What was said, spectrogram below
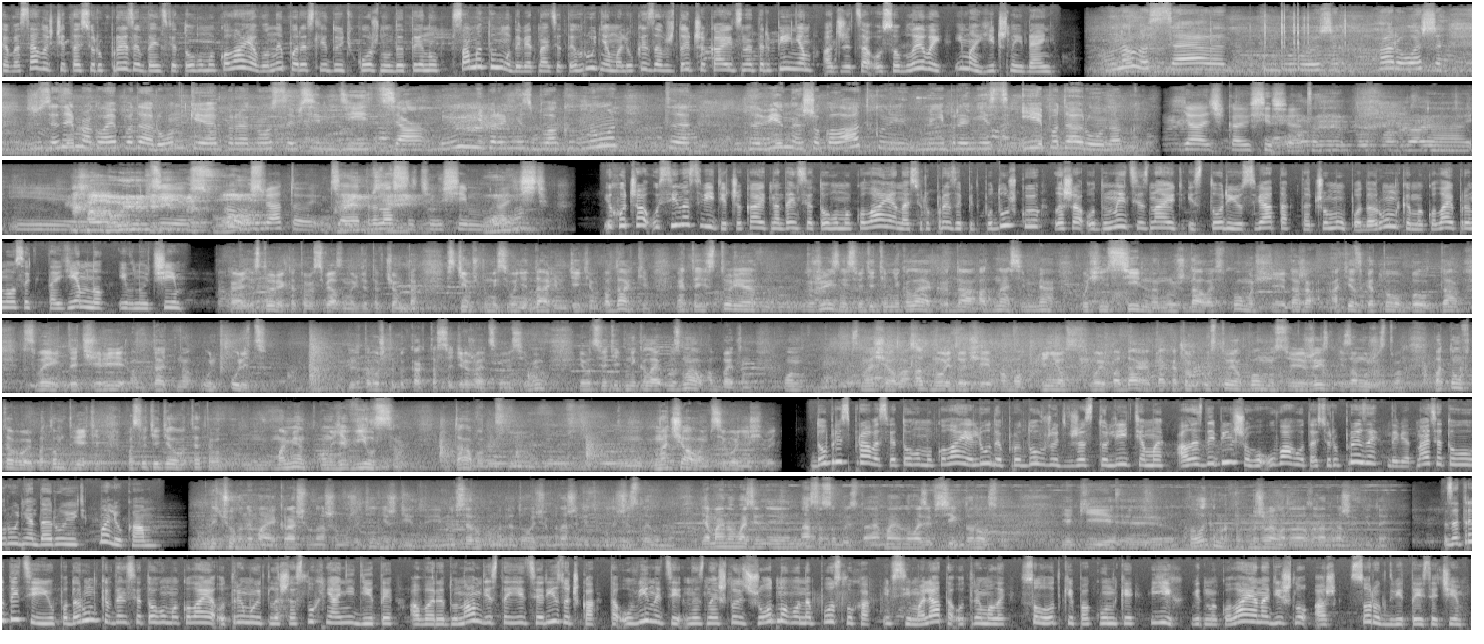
іграшки, веселощі та сюрпризи в День Святого Миколая вони переслідують кожну дитину. Саме тому 19 грудня малюки завжди чекають з нетерпінням, адже це особливий і магічний день. Воно веселе, дуже хороше. Святий Миколай подарунки приносив всім дітям. Він мені приніс блокнот, він шоколадку мені приніс і подарунок. Я чекаю всі свята. Е, І ці ну, свято це приносить усім радість. І хоча усі на світі чекають на День Святого Миколая на сюрпризи під подушкою, лише одиниці знають історію свята та чому подарунки Миколай приносить таємно і вночі. Такая история, которая связана где-то в чем-то с тем, что мы сегодня дарим детям подарки, это история жизни святителя Николая, когда одна семья очень сильно нуждалась в помощи, и даже отец готов был да, своих дочерей отдать на улицу для того, чтобы как-то содержать свою семью. И вот святитель Николай узнал об этом. Он сначала одной дочери помог, принес свой подарок, да, который устроил полностью и жизнь, и замужество. Потом второй, потом третий. По сути дела, вот этот вот момент, он явился да, вот, началом сегодняшнего дня. Добрі справи Святого Миколая люди продовжують вже століттями, але здебільшого увагу та сюрпризи 19 грудня дарують малюкам. Нічого немає краще в нашому житті, ніж діти. І ми все робимо для того, щоб наші діти були щасливими. Я маю на увазі не нас особисто, а маю на увазі всіх дорослих, які е, по великому рахунку ми живемо заради наших дітей. За традицією, подарунки в День Святого Миколая отримують лише слухняні діти, а вередунам дістається різочка, та у Вінниці не знайшлось жодного непослуха, і всі малята отримали солодкі пакунки. Їх від Миколая надійшло аж 42 тисячі.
